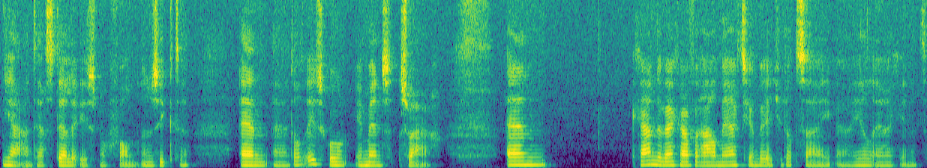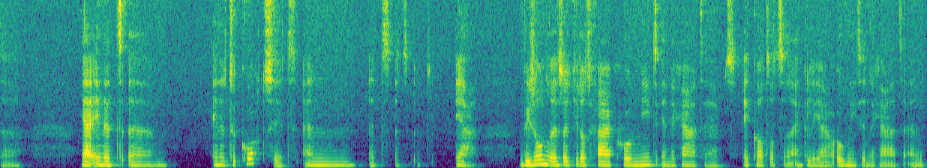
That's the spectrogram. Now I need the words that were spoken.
ja, aan het herstellen is nog van een ziekte. En uh, dat is gewoon immens zwaar. En gaandeweg haar verhaal merkt je een beetje dat zij uh, heel erg in het, uh, ja, in het, um, in het tekort zit. En het, het, ja, het bijzondere is dat je dat vaak gewoon niet in de gaten hebt. Ik had dat een enkele jaren ook niet in de gaten. En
